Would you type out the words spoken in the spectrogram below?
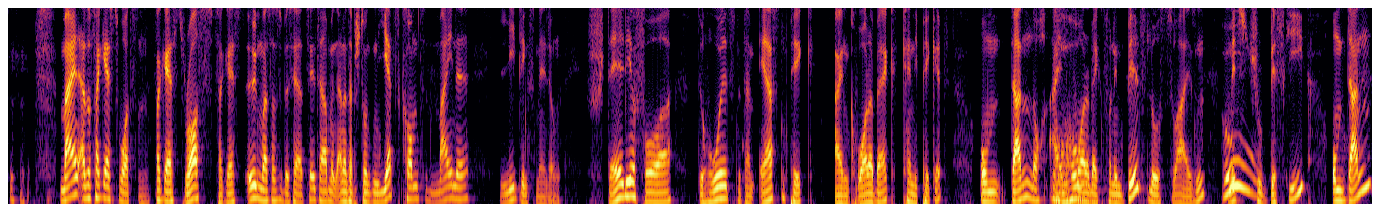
Mein, also vergesst Watson, vergesst Ross, vergesst irgendwas, was wir bisher erzählt haben in anderthalb Stunden. Jetzt kommt meine Lieblingsmeldung. Stell dir vor, du holst mit deinem ersten Pick einen Quarterback, Kenny Pickett, um dann noch einen Quarterback von den Bills loszueisen mit Trubisky, um dann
